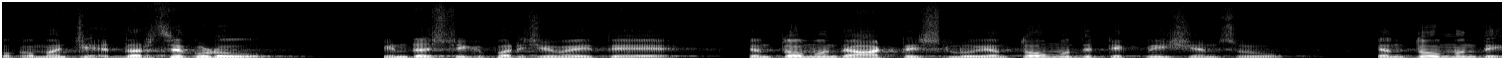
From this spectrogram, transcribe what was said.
ఒక మంచి దర్శకుడు ఇండస్ట్రీకి పరిచయం అయితే ఎంతోమంది ఆర్టిస్టులు ఎంతోమంది టెక్నీషియన్స్ ఎంతోమంది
